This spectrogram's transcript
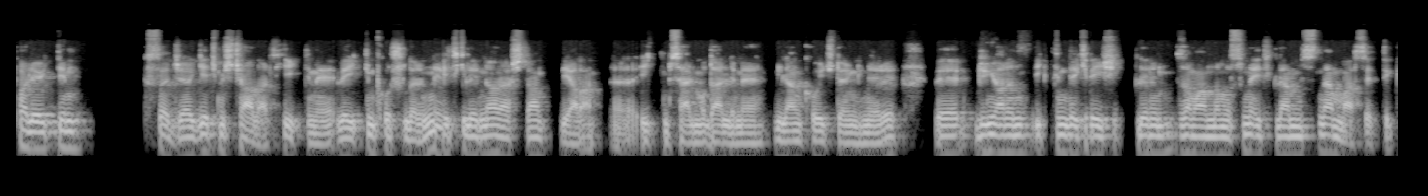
Paleoiklim kısaca geçmiş çağlardaki iklimi ve iklim koşullarının etkilerini araştıran bir alan. Ee, iklimsel modelleme, Milankovic döngüleri ve dünyanın iklimdeki değişikliklerin zamanlamasına etkilenmesinden bahsettik.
